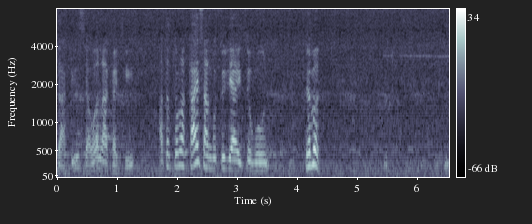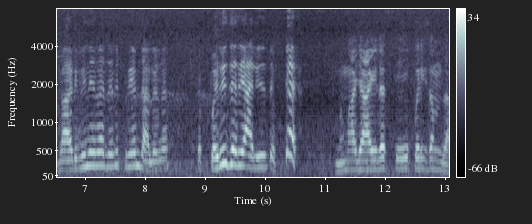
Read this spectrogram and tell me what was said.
दाखली सव्वा लाखाची आता तुला काय सांगू तुझ्या आईचं गुण? हे बघ. गाडविनेला जरी प्रेम झालं ना तर परी जरी आली ना तर ते मग माझ्या आईलाच ते परी समजा.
